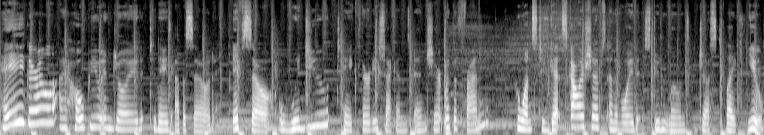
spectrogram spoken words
Hey girl, I hope you enjoyed today's episode. If so, would you take 30 seconds and share it with a friend who wants to get scholarships and avoid student loans just like you?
